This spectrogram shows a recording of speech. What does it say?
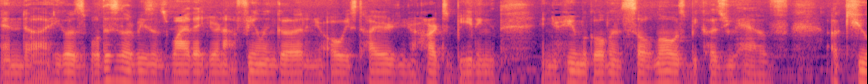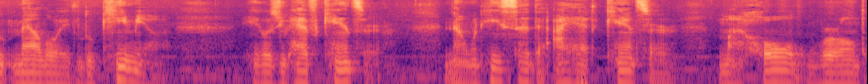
And uh, he goes, Well, this is the reasons why that you're not feeling good and you're always tired and your heart's beating and your hemoglobin is so low is because you have acute myeloid leukemia. He goes, You have cancer. Now, when he said that I had cancer, my whole world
